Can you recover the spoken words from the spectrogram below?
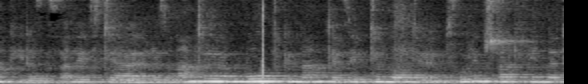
Okay, das ist also jetzt der resonante Mond genannt, der siebte Mond, der im Frühling stattfindet.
